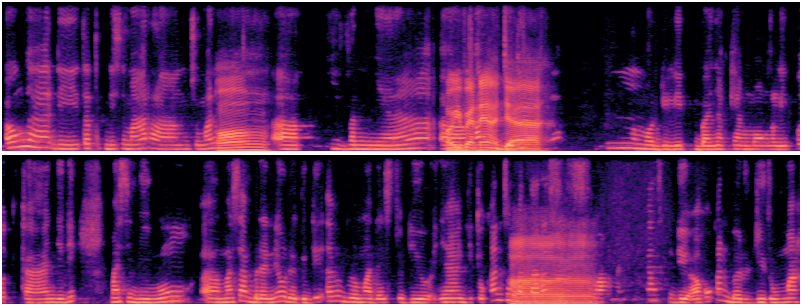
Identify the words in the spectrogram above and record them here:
Oh enggak, di tetap di Semarang. Cuman Oh, eh, eventnya oh eh, eventnya kan aja. jadi, hmm, mau dilip banyak yang mau ngeliput kan jadi masih bingung eh, masa brandnya udah gede tapi belum ada studionya gitu kan sementara sih Ah. selama kan studio aku kan baru di rumah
